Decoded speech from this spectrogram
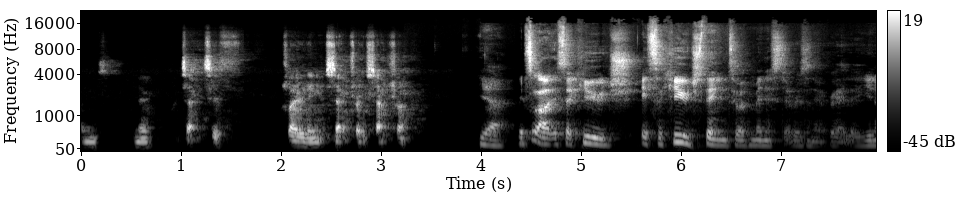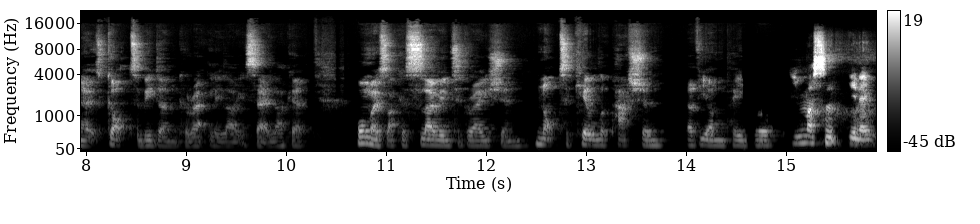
and you know protective clothing, etc., etc. Yeah, it's like it's a huge it's a huge thing to administer, isn't it? Really, you know, it's got to be done correctly, like you say, like a almost like a slow integration, not to kill the passion of young people. You mustn't, you know,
